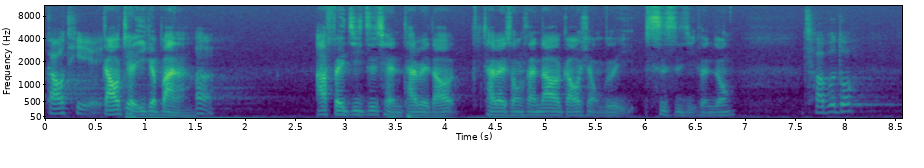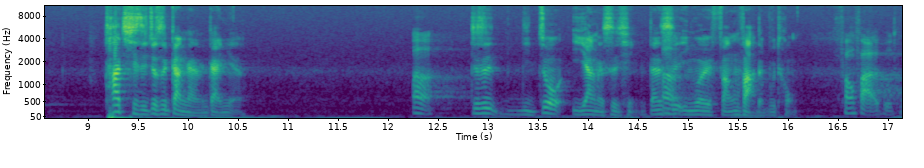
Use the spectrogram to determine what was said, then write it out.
高铁，高铁一个半啊。嗯，啊，飞机之前台北到台北松山到高雄不是四十几分钟？差不多。它其实就是杠杆的概念，嗯，就是你做一样的事情，但是嗯因为方法的不同，方法的不同。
